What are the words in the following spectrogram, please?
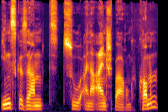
insgesamt zu einer Einsparung kommen.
